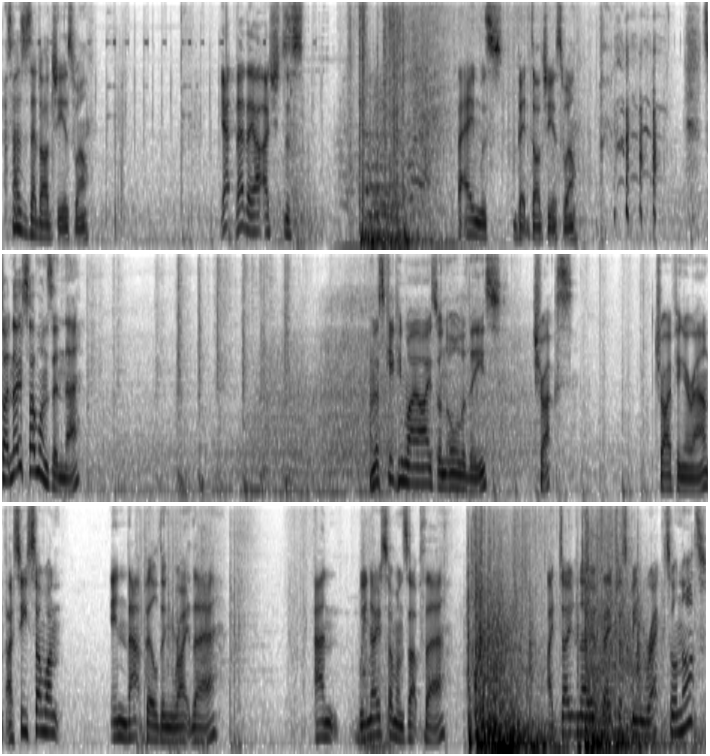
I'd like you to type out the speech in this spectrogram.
That has a ZRG as well. Yep, there they are. I should just... That aim was a bit dodgy as well. so I know someone's in there. Just keeping my eyes on all of these trucks driving around. I see someone in that building right there. And we know someone's up there. I don't know if they've just been wrecked or not.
